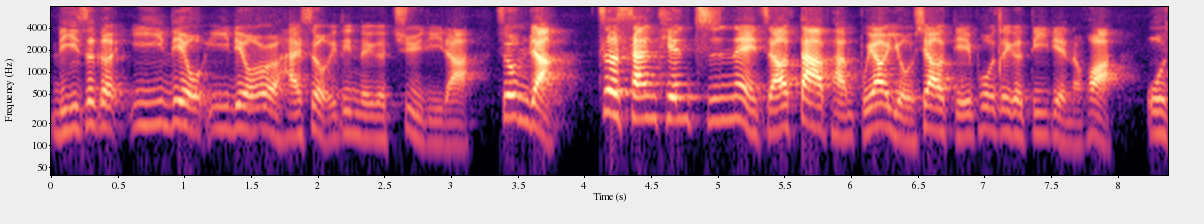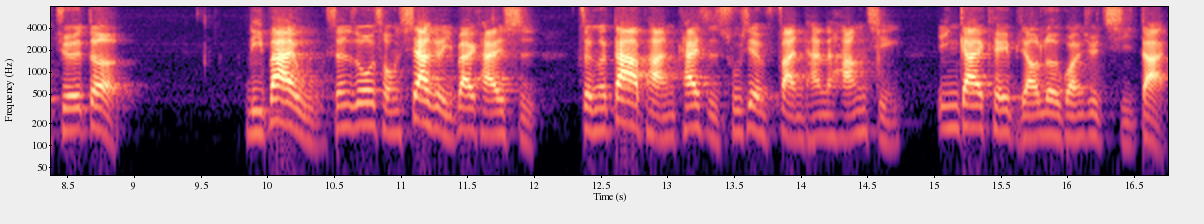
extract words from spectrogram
离这个一六一六二还是有一定的一个距离啦。所以我们讲，这三天之内，只要大盘不要有效跌破这个低点的话，我觉得礼拜五，甚至说从下个礼拜开始，整个大盘开始出现反弹的行情，应该可以比较乐观去期待。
